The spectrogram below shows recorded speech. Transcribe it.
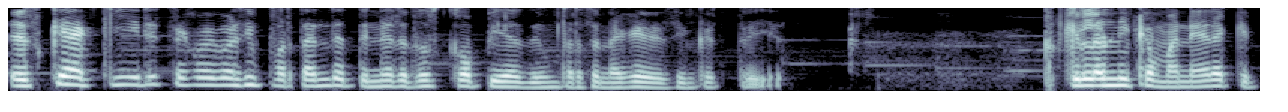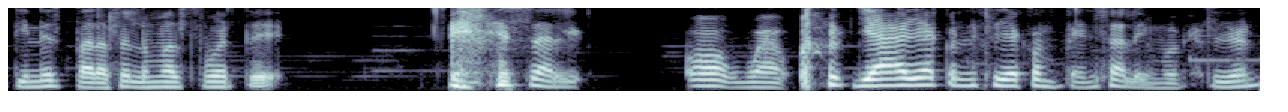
Es que aquí en este juego es importante tener dos copias de un personaje de 5 estrellas. Porque es la única manera que tienes para hacerlo más fuerte. salió. Oh, wow. ya, ya con esto ya compensa la invocación.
